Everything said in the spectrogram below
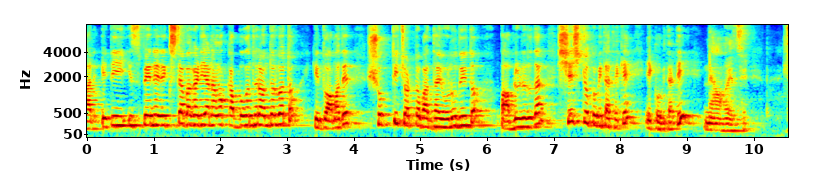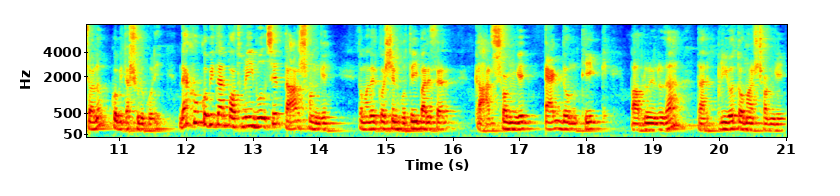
আর এটি স্পেনের এক্সট্রা বাগাড়িয়া নামক কাব্যগ্রন্থের অন্তর্গত, কিন্তু আমাদের শক্তি চট্টোপাধ্যায় অনুদিত পাবলু নেরুদার শ্রেষ্ঠ কবিতা থেকে এই কবিতাটি নেওয়া হয়েছে। চলো কবিতা শুরু করি। দেখো কবিতার প্রথমেই বলছে তার সঙ্গে। তোমাদের কোশ্চেন হতেই পারে স্যার কার সঙ্গে? একদম ঠিক। পাবলু নেরুদা তার প্রিয়তমার সঙ্গে।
